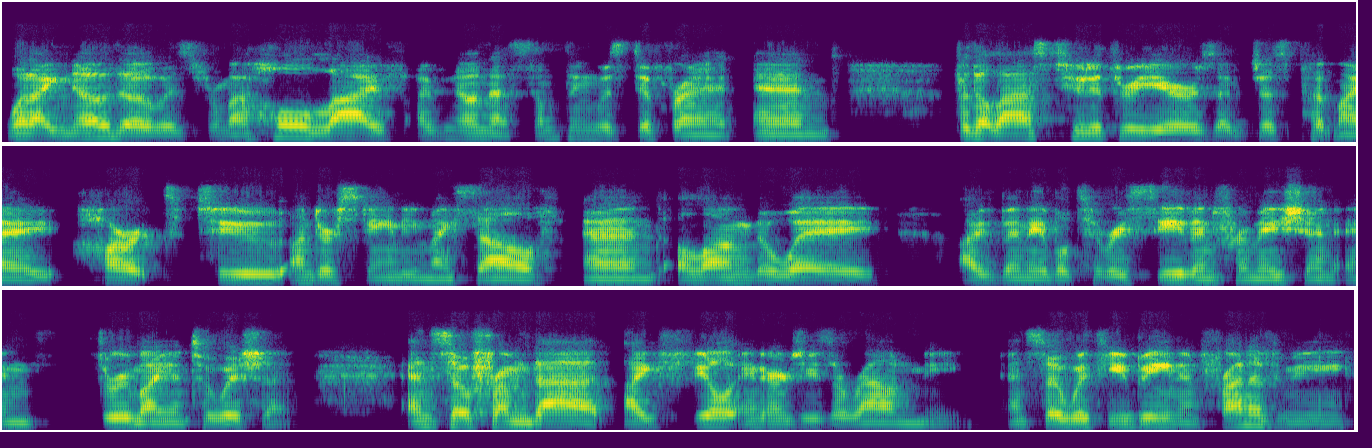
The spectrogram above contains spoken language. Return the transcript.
What I know though is for my whole life, I've known that something was different. And for the last two to three years, I've just put my heart to understanding myself. And along the way, I've been able to receive information and through my intuition. And so from that, I feel energies around me. And so with you being in front of me,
